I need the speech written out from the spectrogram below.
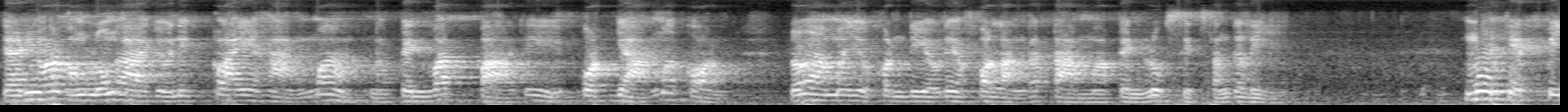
อย่างที่วัดของหลวงอาอยู่นี่ไกลห่างมากนะเป็นวัดป่าที่อดอยากเมื่อก่อนหลวงอามาอยู่คนเดียวเนี่ยฝรั่งก็ตามมาเป็นลูกศิษย์สังกะรีเมื่อเจ็ดปี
